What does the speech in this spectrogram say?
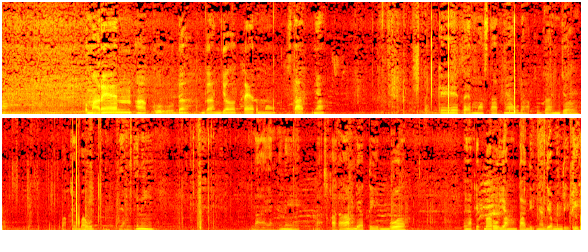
Nah, kemarin aku udah ganjel termostatnya oke termostatnya udah aku ganjel. Pakai baut yang ini. Nah yang ini. Nah sekarang dia timbul penyakit baru yang tadinya dia mendidih.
